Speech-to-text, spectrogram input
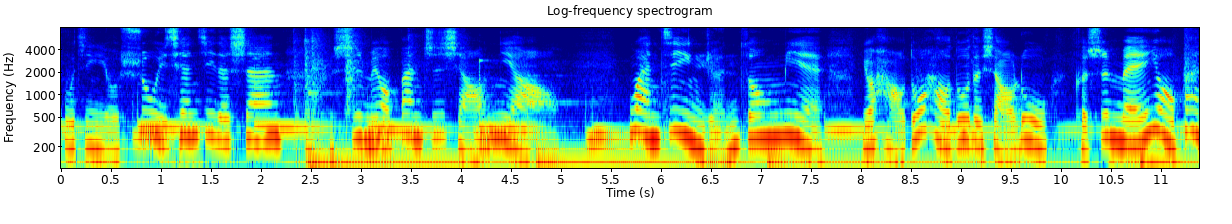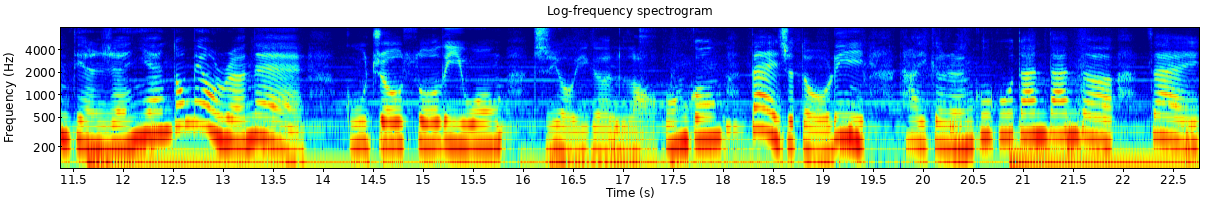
附近有数以千计的山，可是没有半只小鸟。万径人踪灭，有好多好多的小路，可是没有半点人烟，都没有人呢。孤舟蓑笠翁，只有一个老公公戴着斗笠，他一个人孤孤单单的在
